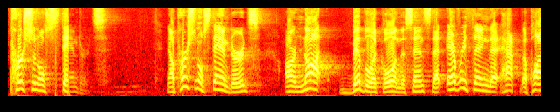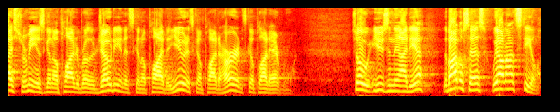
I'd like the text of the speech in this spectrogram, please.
personal standards. Now, personal standards are not biblical in the sense that everything that hap- applies for me is going to apply to Brother Jody, and it's going to apply to you, and it's going to apply to her, and it's going to apply to everyone. So, using the idea, the Bible says we ought not steal.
